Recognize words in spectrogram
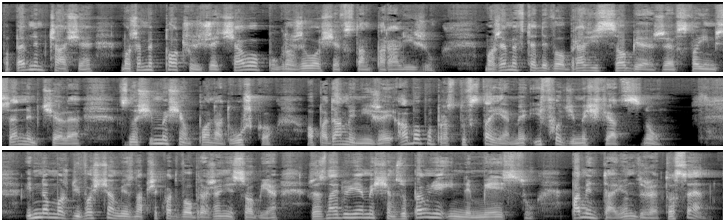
Po pewnym czasie możemy poczuć, że ciało pogrążyło się w stan paraliżu. Możemy wtedy wyobrazić sobie, że w swoim sennym ciele wznosimy się ponad łóżko, opadamy niżej albo po prostu wstajemy i wchodzimy w świat snu. Inną możliwością jest na przykład wyobrażenie sobie, że znajdujemy się w zupełnie innym miejscu, pamiętając, że to sen.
